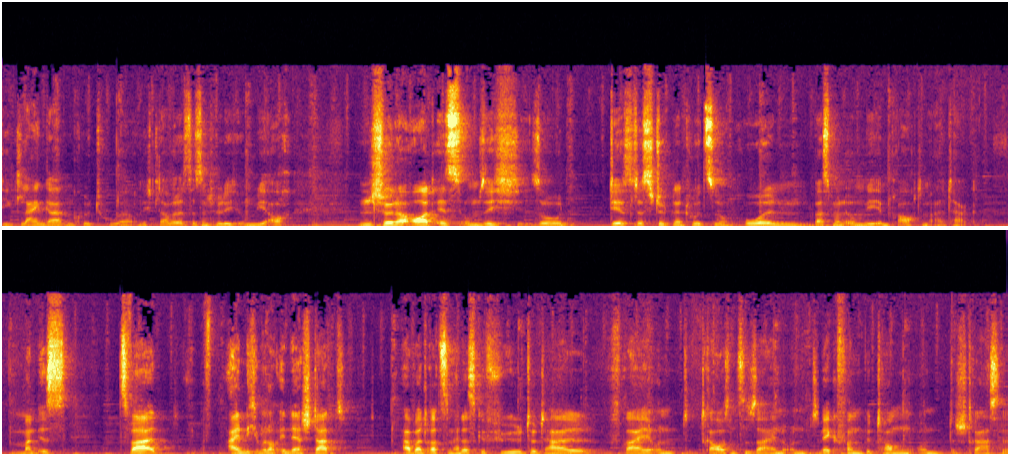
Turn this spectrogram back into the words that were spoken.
die Kleingartenkultur. Und ich glaube, dass das natürlich irgendwie auch ein schöner Ort ist, um sich so das, das Stück Natur zu holen, was man irgendwie eben braucht im Alltag. Man ist zwar eigentlich immer noch in der Stadt, aber trotzdem hat das Gefühl, total frei und draußen zu sein und weg von Beton und Straße.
